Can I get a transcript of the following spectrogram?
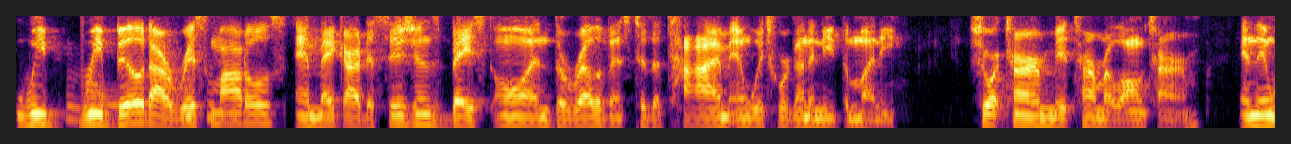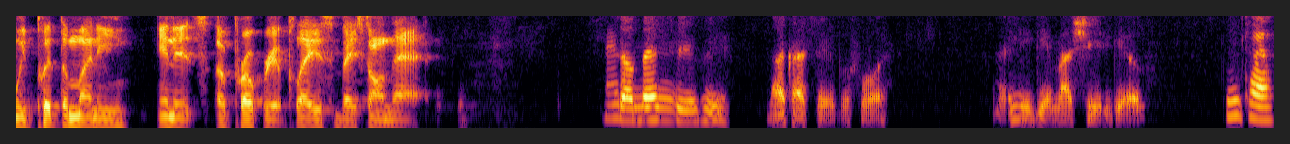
we right. we build our risk models and make our decisions based on the relevance to the time in which we're going to need the money, short term, mid term, or long term and then we put the money in its appropriate place based on that. So basically, like I said before, I need to get my shit together. Okay.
